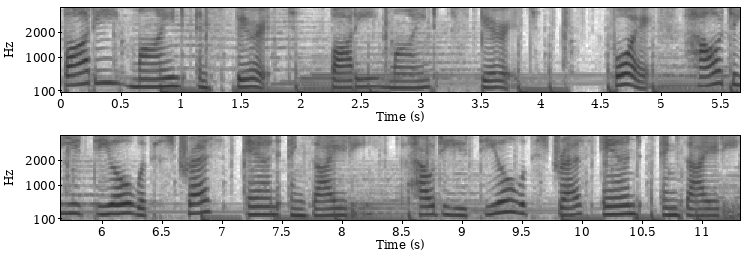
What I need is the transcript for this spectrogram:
（body, mind, and spirit）。Body, mind, spirit. Boy, how do you deal with stress and anxiety? How do you deal with stress and anxiety?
